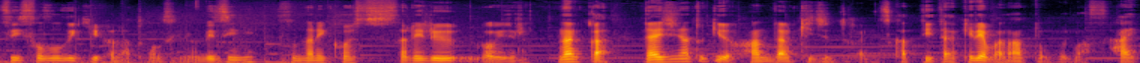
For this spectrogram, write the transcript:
つい想像できるかなと思うんですけど、別にね、そんなに固執されるわけじゃない。なんか、大事な時の判断基準とかに使っていただければなと思います。はい。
